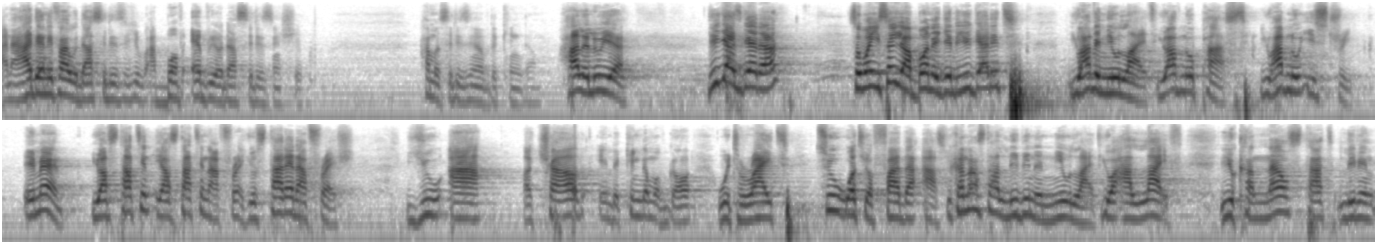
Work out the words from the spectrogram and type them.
and I identify with that citizenship above every other citizenship. I'm a citizen of the kingdom. Hallelujah. Do you guys get that? So when you say you are born again, do you get it? You have a new life. You have no past. You have no history. Amen. You are starting, you are starting afresh. You started afresh. You are a child in the kingdom of God with right to what your father asked. You can now start living a new life. You are alive. You can now start living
